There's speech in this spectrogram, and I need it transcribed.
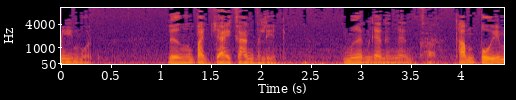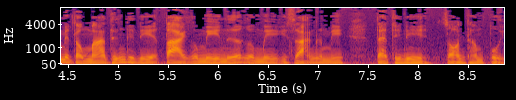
มีหมด เรื่องของปัจจัยการผลิต เหมือนกันทั้งนั้นครับทำปุ๋ยไม่ต้องมาถึงที่นี่ใต้ก็มีเหนือก็มีอีสานก็มี แต่ที่นี่สอนทำปุ๋ย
